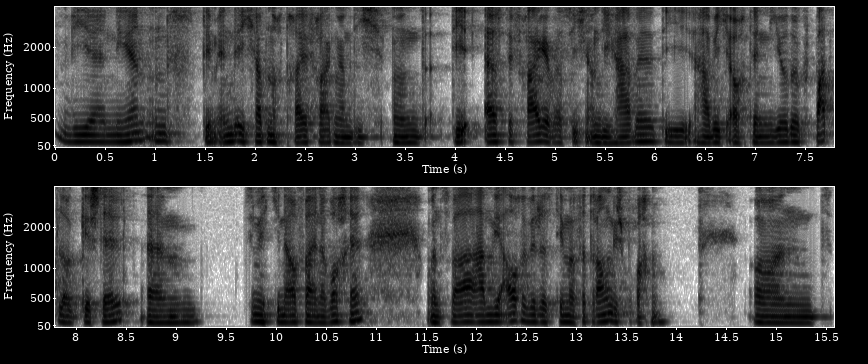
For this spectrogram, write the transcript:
Wir nähern uns dem Ende. Ich habe noch drei Fragen an dich. Und die erste Frage, was ich an dich habe, die habe ich auch den Jodok Butlog gestellt, ähm, ziemlich genau vor einer Woche. Und zwar haben wir auch über das Thema Vertrauen gesprochen. Und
